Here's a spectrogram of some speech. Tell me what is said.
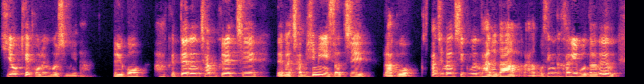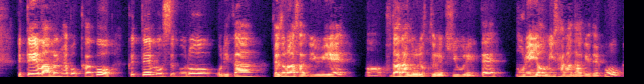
기억해 보는 것입니다. 그리고 아, 그때는 참 그랬지. 내가 참 힘이 있었지. 라고 하지만 지금은 다르다라고 생각하기보다는 그때의 마음을 회복하고 그때의 모습으로 우리가 되돌아가기 위해 어, 부단한 노력들을 기울일 때 우리의 영이 살아나게 되고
